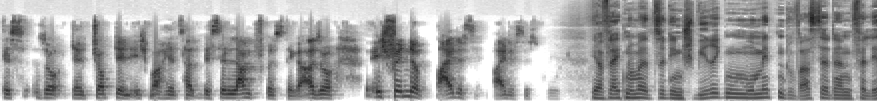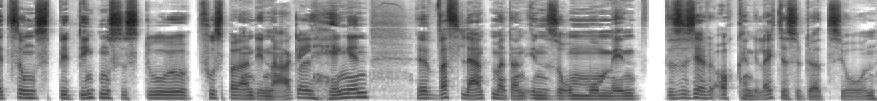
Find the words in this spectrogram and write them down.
ist so der Job, den ich mache, jetzt halt ein bisschen langfristiger. Also ich finde, beides, beides ist gut. Ja, vielleicht nochmal zu den schwierigen Momenten. Du warst ja dann verletzungsbedingt, musstest du Fußball an den Nagel hängen. Äh, was lernt man dann in so einem Moment? Das ist ja auch keine leichte Situation.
